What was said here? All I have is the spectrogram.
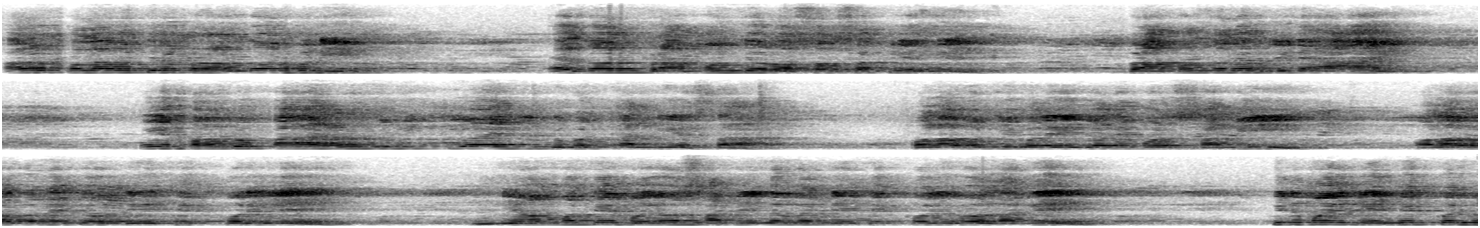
আৰু কলাৱতীৰ ক্ৰন্দন শুনি এজন ব্ৰাহ্মণ তেওঁৰ ওচৰ চাপি আহিল। ব্ৰাহ্মণজনে সুধিলে, আই, এই শটো কাৰ আৰু তুমি কিয় এনে দুখত কান্দি আছা? কলাৱতী ক'লে, এইজনে মোৰ স্বামী। অলপ আগতে তেওঁ দেহত্যাগ কৰিলে। নিয়মমতে ময়ো স্বামীৰ লগত দেহত্যাগ কৰিব লাগে। কিন্তু মই দেহত্যাগ কৰিব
